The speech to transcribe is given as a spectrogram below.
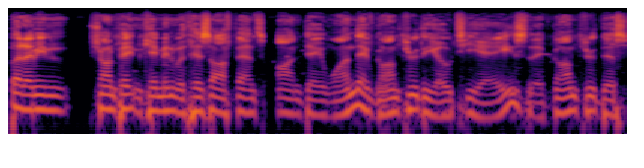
But I mean, Sean Payton came in with his offense on day one. They've gone through the OTAs, they've gone through this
